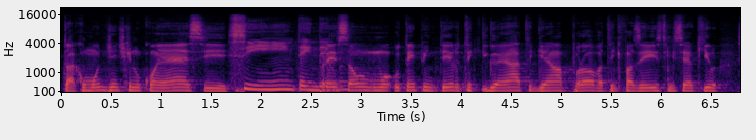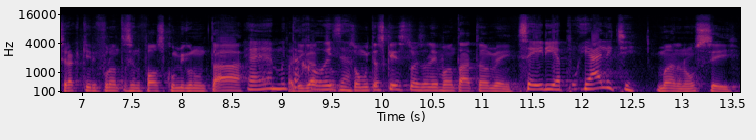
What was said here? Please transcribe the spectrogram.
tá com um monte de gente que não conhece. Sim, entendeu? Pressão o tempo inteiro, tem que ganhar, tem que ganhar uma prova, tem que fazer isso, tem que ser aquilo. Será que aquele fulano tá sendo falso comigo não tá? É, muita tá coisa. São, são muitas questões a levantar também. Você iria pro reality? Mano, não sei.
